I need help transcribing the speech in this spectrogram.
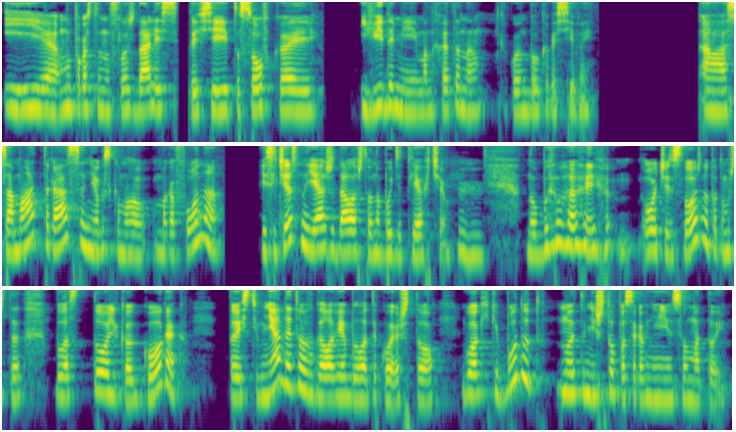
И мы просто наслаждались этой всей тусовкой и видами Манхэттена, какой он был красивый. А сама трасса Нью-Йоркского марафона, если честно, я ожидала, что она будет легче. Мгм. Но было очень сложно, потому что было столько горок. То есть у меня до этого в голове было такое, что горки будут, но это ничто по сравнению с Алматой.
